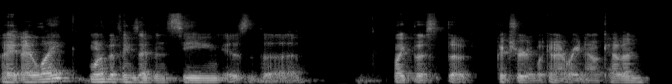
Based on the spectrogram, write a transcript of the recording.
I, I like, one of the things I've been seeing is the, like this, the picture you're looking at right now, Kevin.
